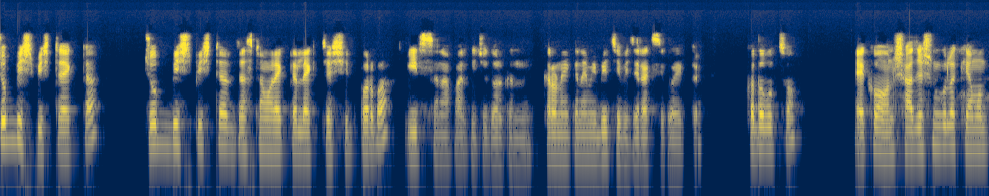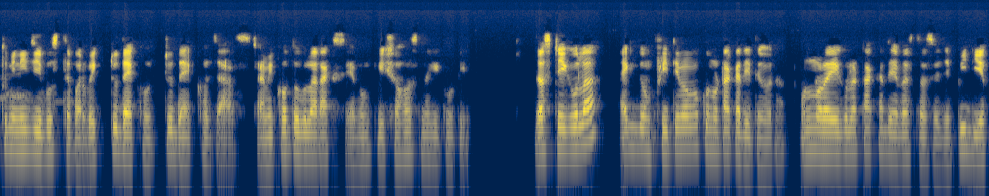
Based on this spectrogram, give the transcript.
চব্বিশ পৃষ্ঠা একটা চব্বিশ পৃষ্ঠার জাস্ট আমার একটা লেকচার শিট পড়বা। ইটস এনাফ আর কিছু দরকার নেই। কারণ এখানে আমি বেছে বেছে রাখছি কয়েকটা। কথা বুঝছ এখন সাজেশনগুলো কেমন তুমি নিজেই বুঝতে পারবে। একটু দেখো একটু দেখো জাস্ট আমি কতগুলা রাখছি এবং কি সহজ নাকি কঠিন? জাস্ট এগুলা একদম ফ্রিতে পাবো, কোনো টাকা দিতে হবে না। অন্যরা এগুলা টাকা দিয়ে ব্যস্ত আছে যে পিডিএফ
